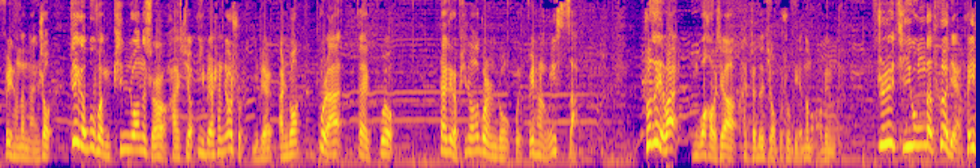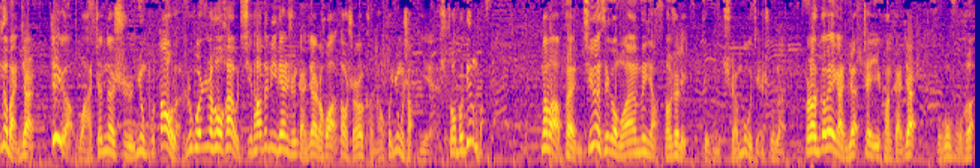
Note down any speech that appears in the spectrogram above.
非常的难受，这个部分拼装的时候还需要一边上胶水一边安装，不然在过。在这个拼装的过程中会非常容易散。除此以外，我好像还真的挑不出别的毛病了。至于提供的特点黑色板件，这个我还真的是用不到了。如果日后还有其他的力天使改件的话，到时候可能会用上，也说不定吧。那么本期的 C 个模案分享到这里就已经全部结束了。不知道各位感觉这一款改件符不符合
